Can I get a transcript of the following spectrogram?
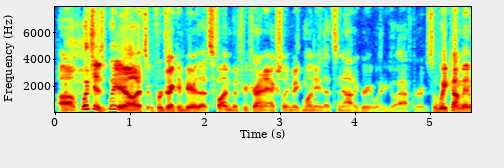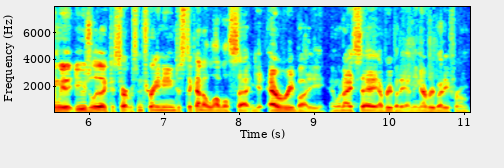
um, which is, you know, if we're drinking beer, that's fun. But if you're trying to actually make money, that's not a great way to go after it. So we come in. We usually like to start with some training just to kind of level set and get everybody. And when I say everybody, I mean everybody from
